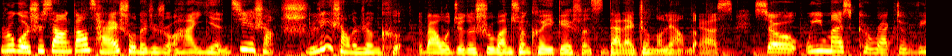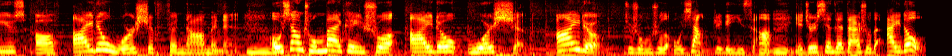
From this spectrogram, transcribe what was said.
如果是像刚才说的这种哈，演技上、实力上的认可，对吧？我觉得是完全可以给粉丝带来正能量的。 Yes, so we must correct the views of idol worship phenomenon. 偶像崇拜可以说 idol worship. Idol 就是我们说的偶像这个意思啊，也就是现在大家说的爱豆。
